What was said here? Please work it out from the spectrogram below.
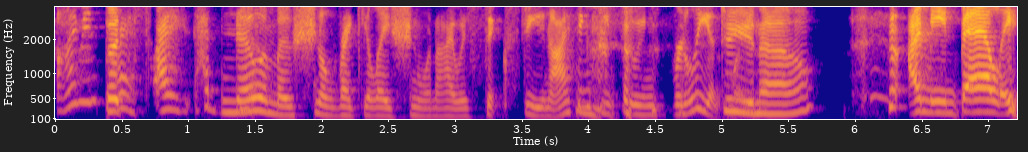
I'm impressed. But, I had no yeah. emotional regulation when I was 16. I think he's doing brilliantly. Do you know? I mean, barely.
